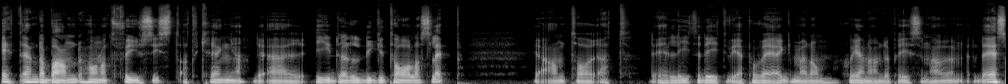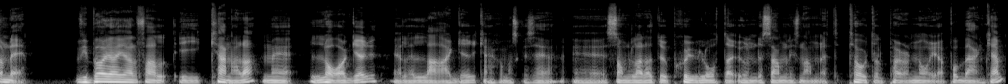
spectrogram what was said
ett enda band har något fysiskt att kränga. Det är idel digitala släpp. Jag antar att det är lite dit vi är på väg med de skenande priserna. Det är som det är. Vi börjar i alla fall i Kanada med Lager, eller Lager kanske man ska säga, eh, som laddat upp sju låtar under samlingsnamnet Total Paranoia på Bandcamp.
